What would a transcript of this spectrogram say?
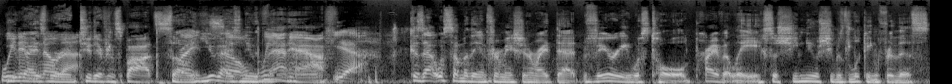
we you guys were in two different spots, so Right, you guys so knew that knew- half. Yeah. because that was some of the information, right? That Very was told privately, so she knew she was looking for this.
